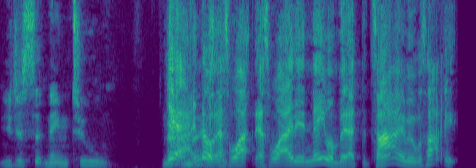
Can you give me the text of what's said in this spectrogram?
You just said name two. yeah, I'm I not know. That's why. That's why I didn't name them. But at the time, it was hype.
